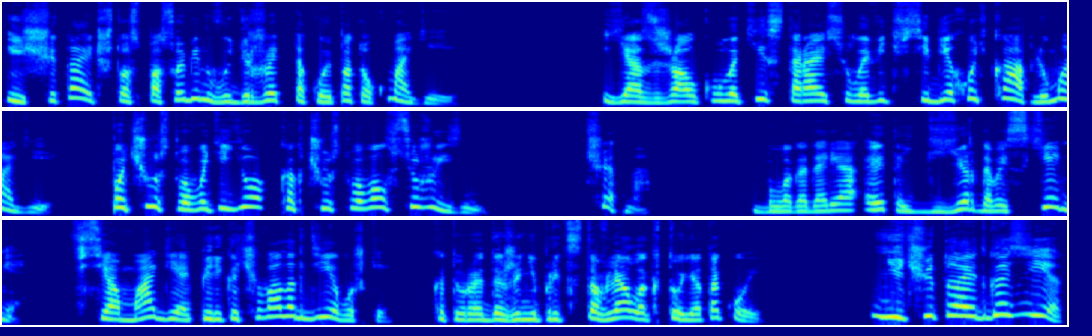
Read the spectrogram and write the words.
и считает, что способен выдержать такой поток магии. Я сжал кулаки, стараясь уловить в себе хоть каплю магии, почувствовать ее, как чувствовал всю жизнь. Тщетно. Благодаря этой гердовой схеме вся магия перекочевала к девушке, которая даже не представляла, кто я такой. Не читает газет.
